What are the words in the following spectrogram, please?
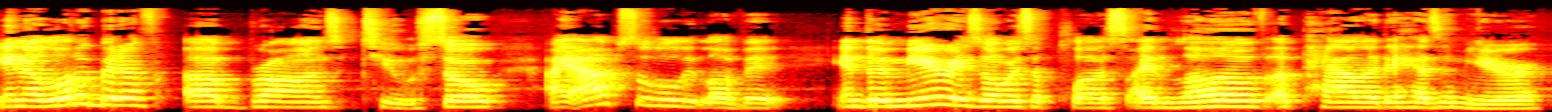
and a little bit of uh, bronze too. So I absolutely love it. And the mirror is always a plus. I love a palette that has a mirror.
